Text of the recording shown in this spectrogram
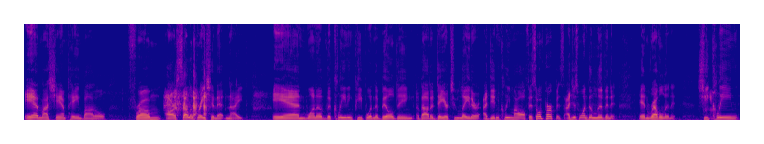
and my champagne bottle from our celebration that night. And one of the cleaning people in the building, about a day or two later, I didn't clean my office on purpose. I just wanted to live in it and revel in it. She mm-hmm. cleaned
